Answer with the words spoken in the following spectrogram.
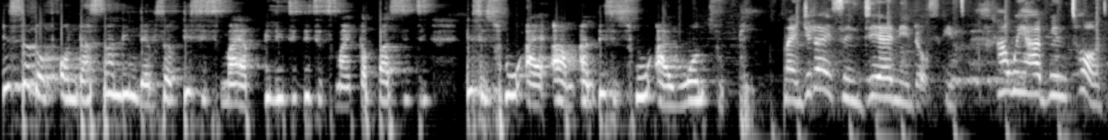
Instead of understanding themselves, this is my ability, this is my capacity, this is who I am, and this is who I want to be. Nigeria is in dear need of it. And we have been taught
